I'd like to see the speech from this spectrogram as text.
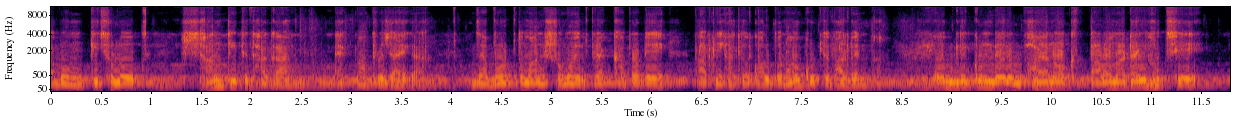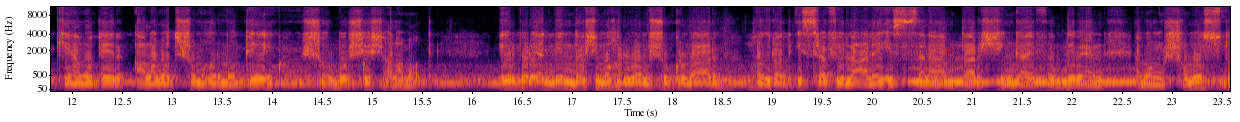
এবং কিছু লোক শান্তিতে থাকার একমাত্র জায়গা, যা বর্তমান সময়ের প্রেক্ষাপটে আপনি হয়তো কল্পনাও করতে পারবেন না। অগ্নিকুণ্ডের ভয়ানক তাড়নাটাই হচ্ছে কিয়ামতের আলামত সমূহের মধ্যে সর্বশেষ আলামত। এরপরে একদিন দশই মহরম শুক্রবার হজরত ইসরাফিল আলাইহিসসালাম তার সিংগায় ফুক দেবেন এবং সমস্ত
